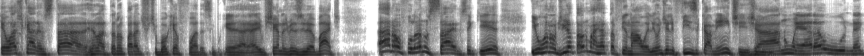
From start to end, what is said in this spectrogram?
Eu acho, cara, você tá relatando uma parada de futebol que é foda, assim, porque aí chega nas mesas de debate, ah, não, fulano sai, não sei o quê. E o Ronaldinho já tava numa reta final ali, onde ele fisicamente já não era o, né,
